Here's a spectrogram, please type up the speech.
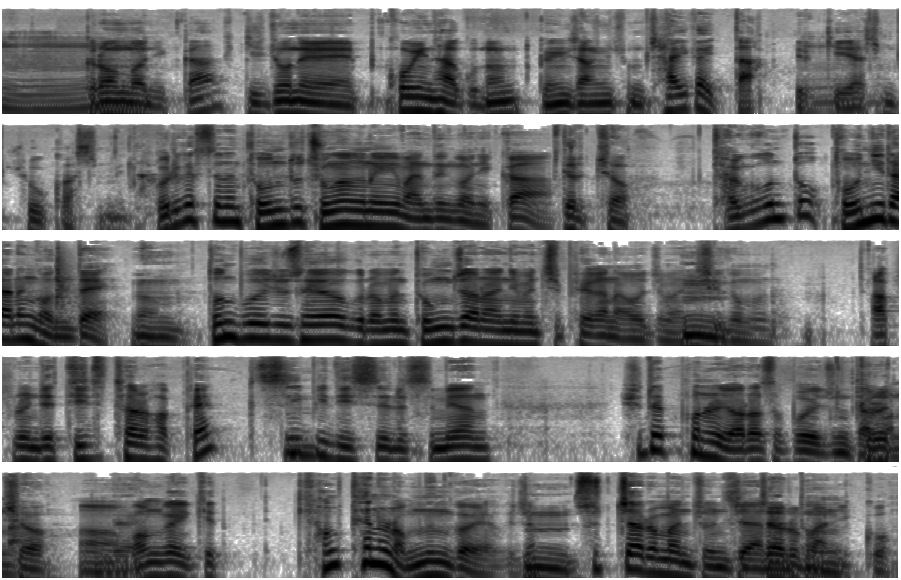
음. 그런 거니까 기존의 코인하고는 굉장히 좀 차이가 있다 음. 이렇게 이해하시면 좋을 것 같습니다. 우리가 쓰는 돈도 중앙은행이 만든 거니까 그렇죠. 결국은 또 돈이라는 건데 음. 돈 보여주세요. 그러면 동전 아니면 지폐가 나오지만 음. 지금은 앞으로 이제 디지털 화폐 CBDC를 쓰면 휴대폰을 열어서 보여준다거나 그렇죠. 어, 네. 뭔가 이렇게 형태는 없는 거예요. 그죠? 음. 숫자로만 존재하는 숫자로만 돈. 있고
